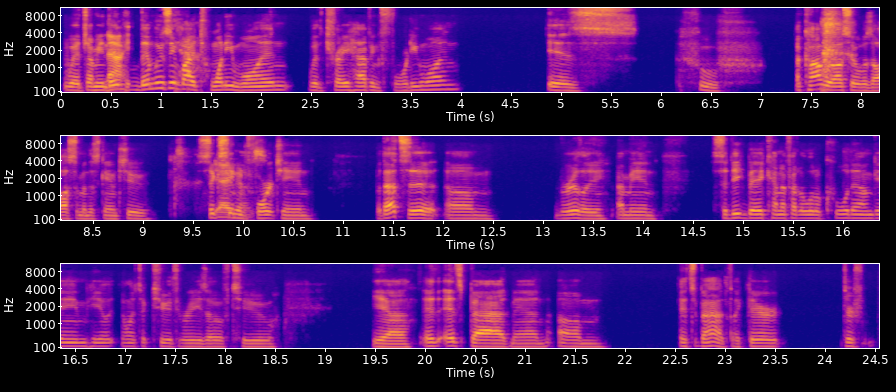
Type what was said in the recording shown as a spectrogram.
Which I mean, Nah, they, he- them losing by 21 with Trae having 41 is whew. Okongwu also was awesome in this game too. 16 and was. 14. But that's it. Um, really. I mean, Saddiq Bey kind of had a little cool down game. He only took two threes out of two. Yeah, it, it's bad, man. Um, it's bad. Like they're they're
